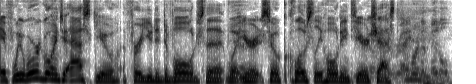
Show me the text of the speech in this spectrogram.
if we were going to ask you for you to divulge the what you're so closely holding to your chest, somewhere in the middle.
